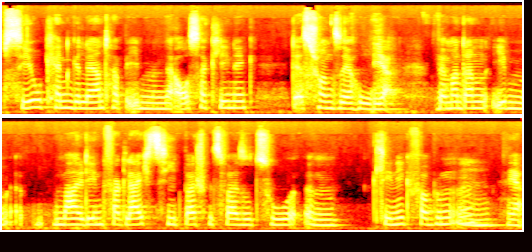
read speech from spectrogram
SEO kennengelernt habe, eben in der Außerklinik, der ist schon sehr hoch. Ja. Wenn man dann eben mal den Vergleich zieht, beispielsweise zu ähm, Klinikverbünden, mhm, ja.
